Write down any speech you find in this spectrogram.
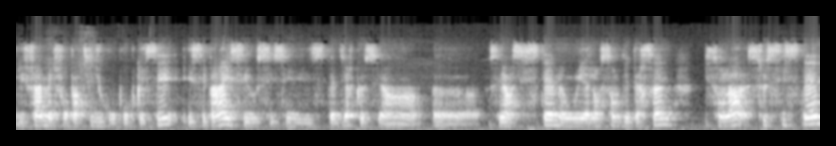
les femmes, elles font partie du groupe oppressé, et c'est pareil, c'est aussi, c'est-à-dire que c'est un, c'est un système où il y a l'ensemble des personnes qui sont là. Ce système,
